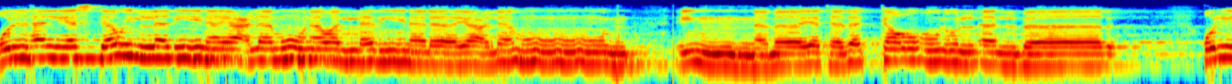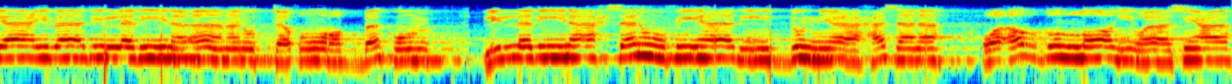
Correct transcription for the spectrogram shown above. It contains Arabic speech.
قل هل يستوي الذين يعلمون والذين لا يعلمون إنما يتذكر أولو الألباب قل يا عبادي الذين آمنوا اتقوا ربكم للذين أحسنوا في هذه الدنيا حسنة وأرض الله واسعة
